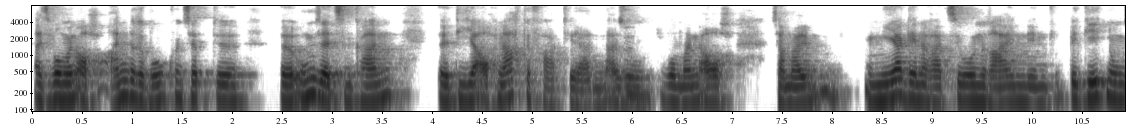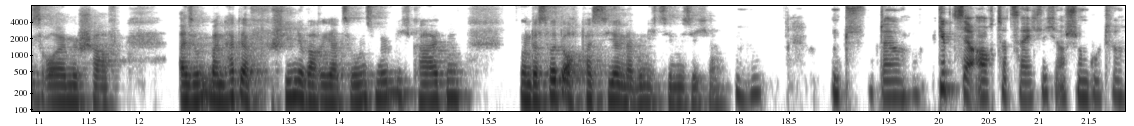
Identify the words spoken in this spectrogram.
als wo man auch andere Wohnkonzepte äh, umsetzen kann, äh, die ja auch nachgefragt werden. Also mhm. wo man auch, sagen wir mal, mehr Generationen reinnimmt, Begegnungsräume schafft. Also man hat ja verschiedene Variationsmöglichkeiten. Und das wird auch passieren, da bin ich ziemlich sicher. Mhm. Und da gibt es ja auch tatsächlich auch schon gute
